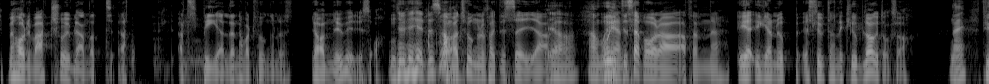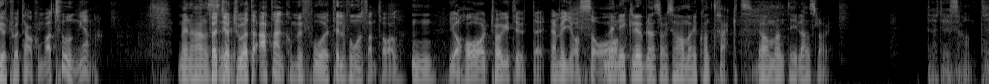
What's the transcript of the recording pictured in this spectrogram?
Men har det varit så ibland att, att, att spelen har varit tvungna att... Ja, nu är det så. Nu är det så. Han var tvungen att faktiskt säga... Ja, Och Hamrén. inte så bara att han... Är, är han upp, slutar han i klubblaget också? Nej. För jag tror att han kommer vara tvungen. Men hans, För att jag tror att, att han kommer få ett telefonsamtal. mm. Jag har tagit ut det. Nej men jag sa... Men i klubblandslag så har man ju kontrakt, det har man inte i landslag. Det är sant.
